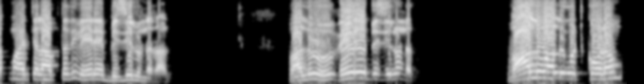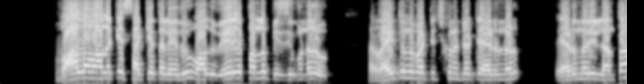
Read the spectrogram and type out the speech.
ఆత్మహత్యలు ఆపుతుంది వేరే బిజీలు ఉన్నారు వాళ్ళు వాళ్ళు వేరే బిజీలు ఉన్నారు వాళ్ళు వాళ్ళు కొట్టుకోవడం వాళ్ళ వాళ్ళకే సఖ్యత లేదు. వాళ్ళు వేరే పనులు బిజీగా ఉన్నారు రైతులను పట్టించుకునేటట్టు ఏడున్నారు. ఏడున్నారు వీళ్ళంతా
